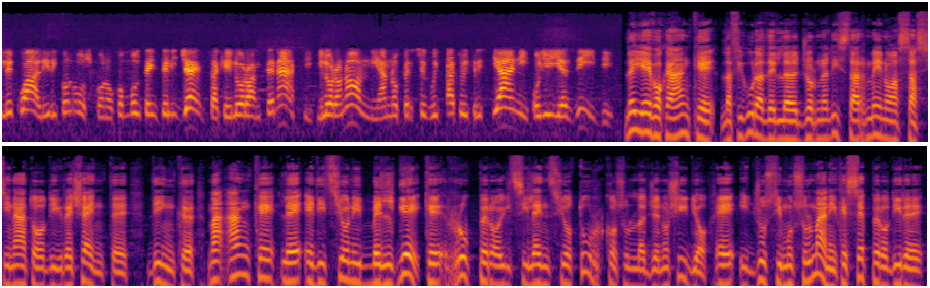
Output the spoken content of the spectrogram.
le quali riconoscono con molta intelligenza che i loro antenati, i loro nonni hanno perseguitato i cristiani o gli yazidi. Lei evoca anche la figura del giornalista armeno assassinato di recente, Dink, ma anche le edizioni belghe che ruppero il silenzio turco sul genocidio e i giusti musulmani che seppero dire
